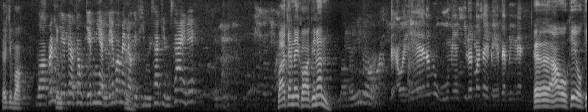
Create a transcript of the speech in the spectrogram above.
เดี๋ยวสิบอก บอกมันเฮ็ดแล้วต้องเก็บเมียนเด้บ่แม่นเอาไปทิ่มซะทิ่มไส้เด้ว่าจังไดก่อนพี่นั่นบอกวันนี้หนูไปเอาไอ้เนี้ยน้ำลูกอูเมียขี่รถมาใส่เบ๋แป๊บนึงเนี่ยเออเออเอาโอเคโอเค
